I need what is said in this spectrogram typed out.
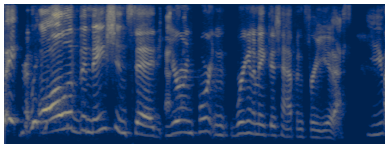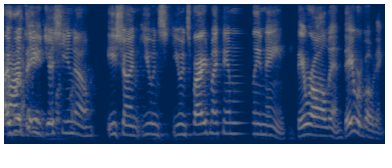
wait. All of the nation said, yes. You're important. We're going to make this happen for you. Yes. You I will tell you, just you know, Ishan, you you inspired my family in Maine. They were all in. They were voting.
